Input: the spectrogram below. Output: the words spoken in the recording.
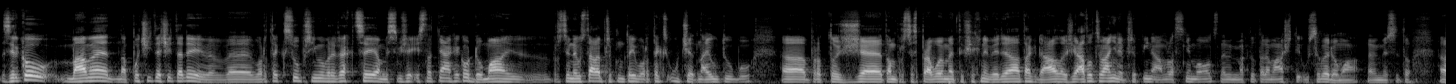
s Jirkou máme na počítači tady ve- ve Vortexu přímo v redakci a myslím, že i snad nějak jako doma, prostě neustále přepnutý Vortex účet na YouTube, uh, protože tam prostě spravujeme ty všechny videa a tak dále, takže já to třeba ani nepřepínám vlastně moc, nevím, jak to tady máš ty u sebe doma, nevím, jestli to uh,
